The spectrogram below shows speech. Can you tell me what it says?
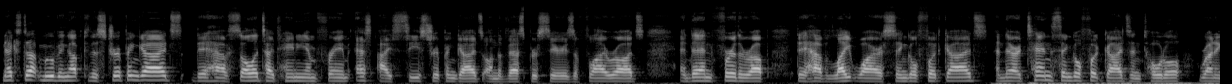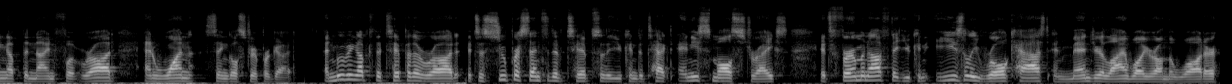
Next up, moving up to the stripping guides, they have solid titanium frame SIC stripping guides on the Vesper series of fly rods. And then further up, they have light wire single foot guides. And there are 10 single foot guides in total running up the 9 foot rod and one single stripper guide. And moving up to the tip of the rod, it's a super sensitive tip so that you can detect any small strikes. It's firm enough that you can easily roll cast and mend your line while you're on the water.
